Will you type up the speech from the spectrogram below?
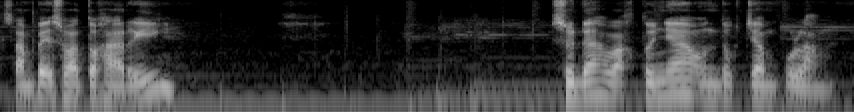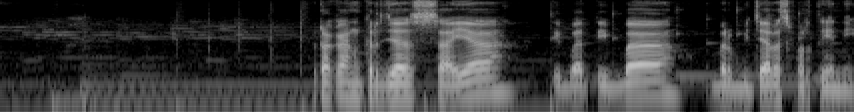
sampai suatu hari sudah waktunya untuk jam pulang. Rekan kerja saya tiba-tiba berbicara seperti ini.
